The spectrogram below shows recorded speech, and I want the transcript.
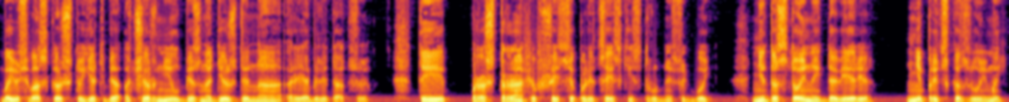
Боюсь, Васко, что я тебя очернил без надежды на реабилитацию. Ты проштрафившийся полицейский с трудной судьбой, недостойный доверия, непредсказуемый.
